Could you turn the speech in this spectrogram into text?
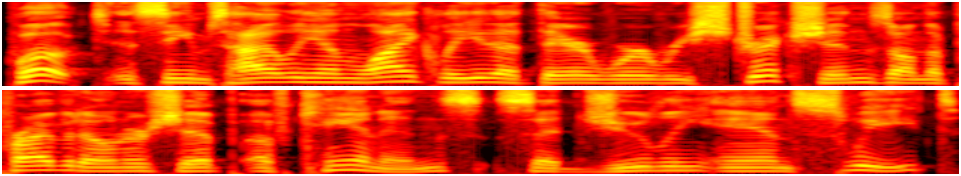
Quote, it seems highly unlikely that there were restrictions on the private ownership of cannons, said Julie Ann Sweet,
